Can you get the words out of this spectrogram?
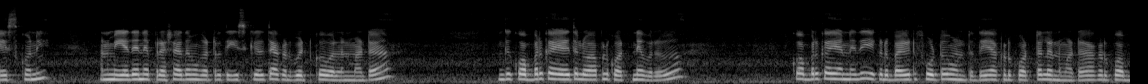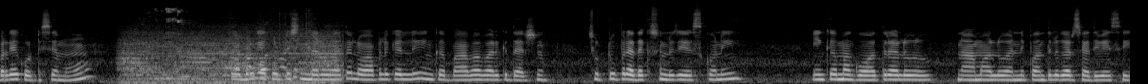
వేసుకొని మనం ఏదైనా ప్రసాదం గట్రా తీసుకెళ్తే అక్కడ పెట్టుకోవాలన్నమాట. ఇంకా కొబ్బరికాయ అయితే లోపల కొట్టనివ్వరు. కొబ్బరికాయ అనేది ఇక్కడ బయట ఫోటో ఉంటుంది అక్కడ కొట్టాలన్నమాట. అక్కడ కొబ్బరికాయ కొట్టేసాము. కొబ్బరికాయ కొట్టేసిన తర్వాత లోపలికి వెళ్ళి ఇంకా బాబా వారికి దర్శనం చుట్టూ ప్రదక్షిణలు చేసుకొని ఇంకా మా గోత్రాలు నామాలు అన్ని పంతులు గారు చదివేసి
